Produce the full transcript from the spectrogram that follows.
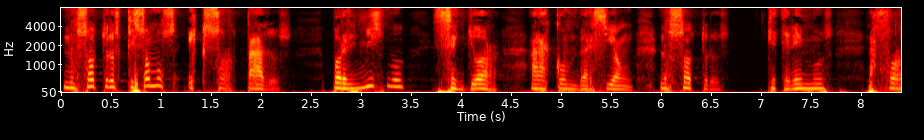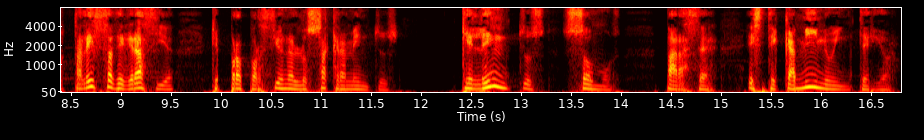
nosotros que somos exhortados por el mismo Señor a la conversión, nosotros que tenemos la fortaleza de gracia que proporcionan los sacramentos, que lentos somos para hacer este camino interior.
